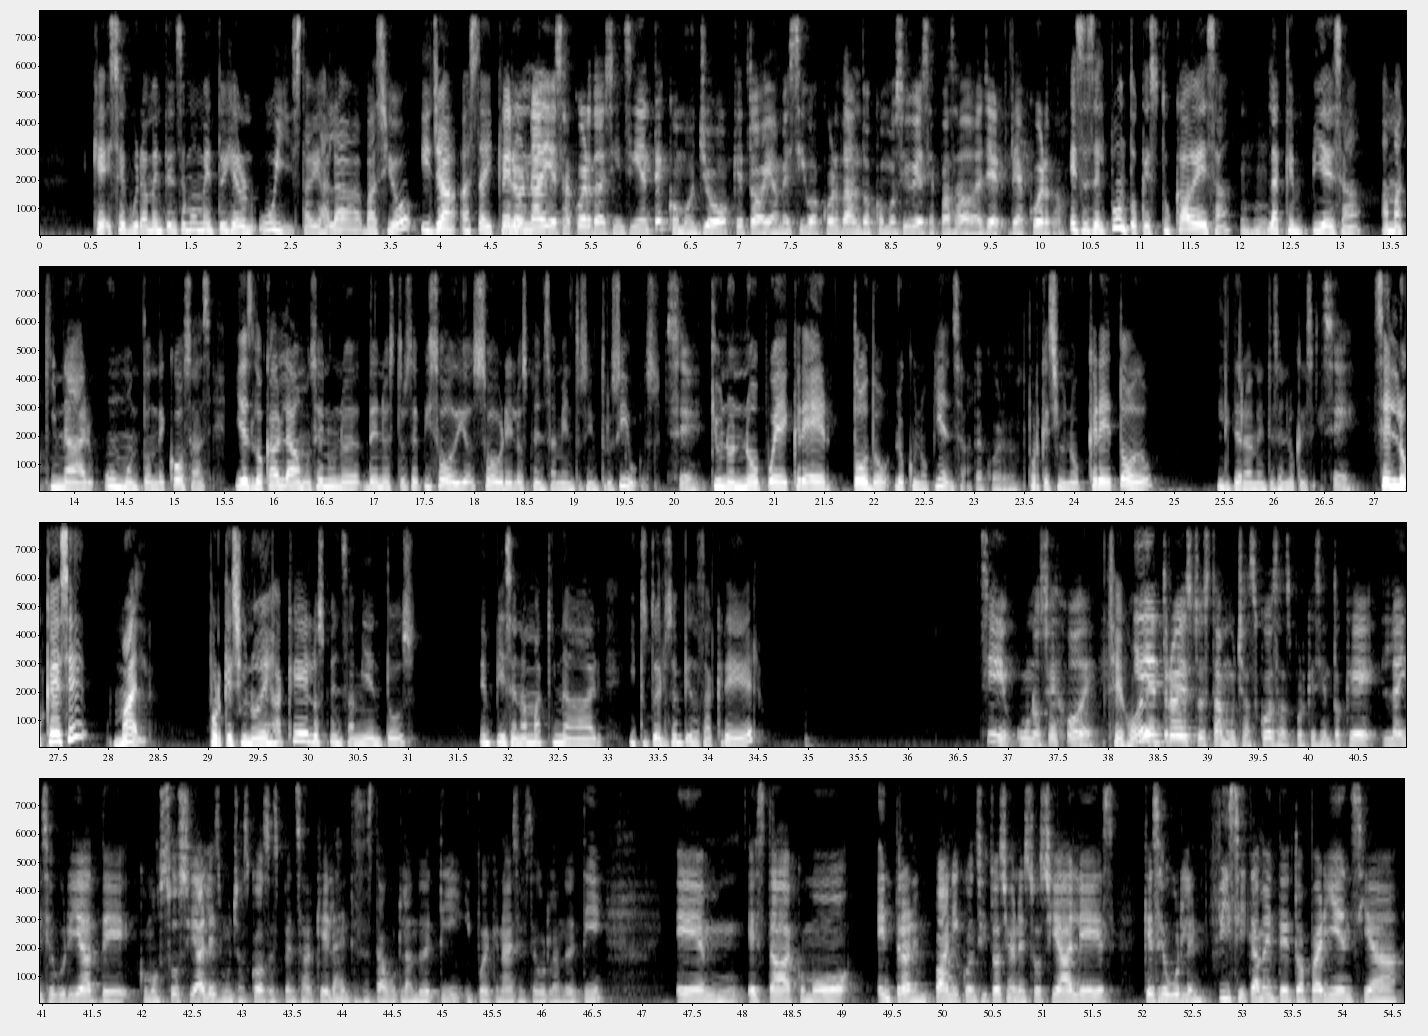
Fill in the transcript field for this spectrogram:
que seguramente en ese momento dijeron, uy, esta vieja la vació y ya hasta ahí quedó. Pero nadie se acuerda de ese incidente como yo, que todavía me sigo acordando como si hubiese pasado ayer, ¿de acuerdo? Ese es el punto, que es tu cabeza la que empieza a maquinar un montón de cosas y es lo que hablábamos en uno de nuestros episodios sobre los pensamientos intrusivos. Sí. Que uno no puede creer todo lo que uno piensa. De acuerdo. Porque si uno cree todo, literalmente se enloquece. Sí. Se enloquece mal porque si uno deja que los pensamientos empiecen a maquinar y tú te los empiezas a creer. Sí, uno se jode. Se jode. Y dentro de esto están muchas cosas, porque siento que la inseguridad de como social es muchas cosas. Pensar que la gente se está burlando de ti y puede que nadie se esté burlando de ti. Em, está como entrar en pánico en situaciones sociales, que se burlen físicamente de tu apariencia,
